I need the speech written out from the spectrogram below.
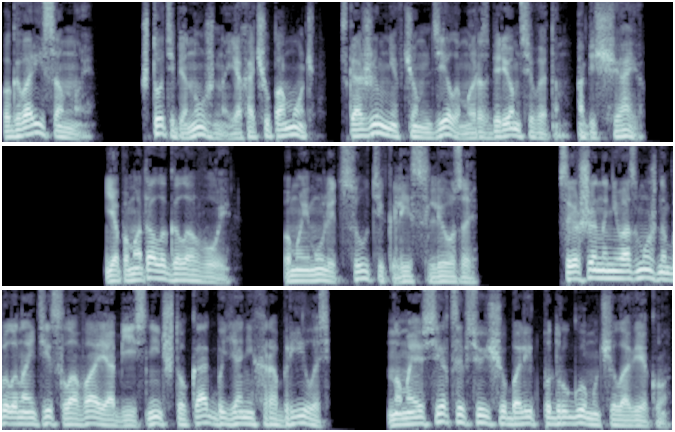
Поговори со мной. Что тебе нужно? Я хочу помочь. Скажи мне, в чем дело, мы разберемся в этом, обещаю». Я помотала головой. По моему лицу текли слезы. Совершенно невозможно было найти слова и объяснить, что как бы я ни храбрилась, но мое сердце все еще болит по другому человеку.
